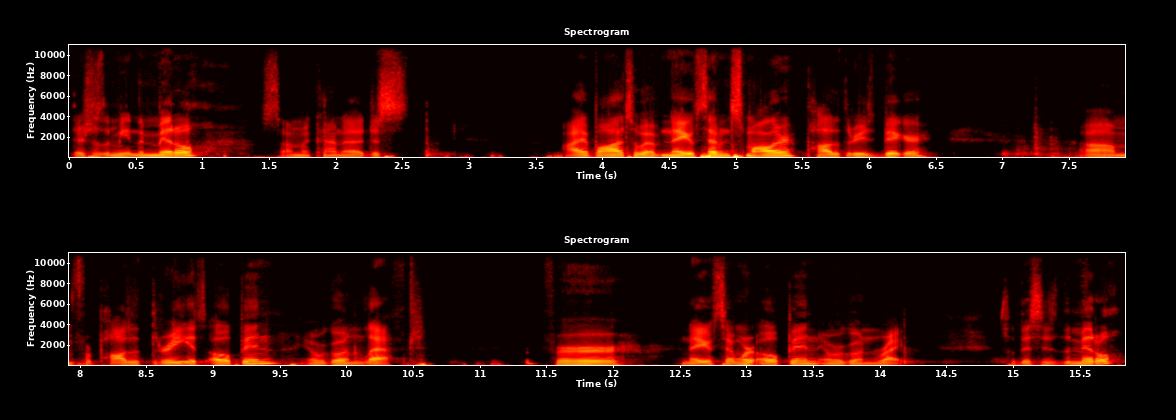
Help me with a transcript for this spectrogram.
they're supposed to meet in the middle. So I'm going to kind of just eyeball it. So we have negative 7 smaller, positive 3 is bigger. Um, for positive 3, it's open, and we're going left. For negative 7, we're open, and we're going right. So this is the middle.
